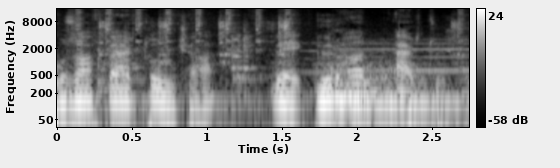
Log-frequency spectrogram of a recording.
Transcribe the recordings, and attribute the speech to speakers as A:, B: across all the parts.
A: Muzaffer Tunça ve Gürhan Ertür.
